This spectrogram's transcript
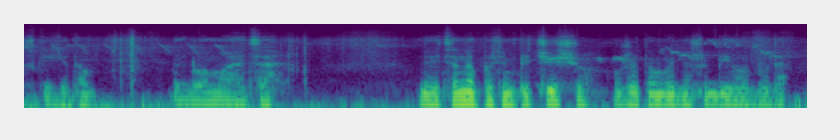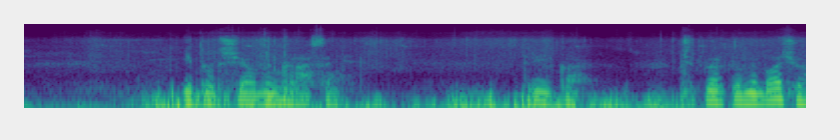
Скільки там відламається. Дивіться, не потім підчищу, вже там видно, що біле буде. І тут ще один красень. Трійка. Четверту не бачу.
